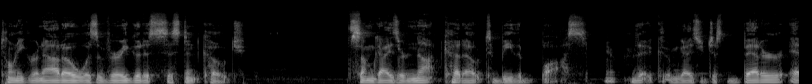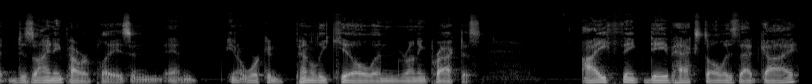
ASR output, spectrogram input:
Tony Granato was a very good assistant coach some guys are not cut out to be the boss. The- Some guys are just better at designing power plays and and you know working penalty kill and running practice. I think Dave Hakstol is that guy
